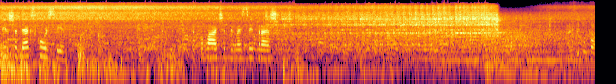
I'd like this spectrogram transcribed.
більше для екскурсії. Щоб побачити весь цей треш. Хоча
